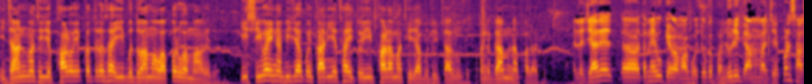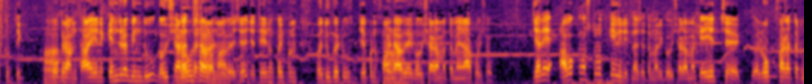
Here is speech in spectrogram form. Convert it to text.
એ જાનમાંથી જે ફાળો એકત્ર થાય એ બધું આમાં વાપરવામાં આવે છે. એ સિવાયના બીજા કોઈ કાર્ય થાય તો એ ફાળામાંથી જ આ બધું ચાલુ છે અને ગામના ફાળાથી. એટલે જ્યારે તમે એવું કહેવા માંગો છો કે ભંડુરી ગામમાં જે પણ સાંસ્કૃતિક પ્રોગ્રામ થાય એને કેન્દ્ર બિંદુ ગૌશાળા બનાવવામાં આવે છે. જેથી એનું કોઈ પણ વધુ ઘટું જે પણ ફંડ આવે ગૌશાળામાં તમે નાખો છો. જ્યારે આવકનો સ્ત્રોત કેવી રીતના છે તમારી ગૌશાળામાં? કે એ જ છે લોકફાળા તરફ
